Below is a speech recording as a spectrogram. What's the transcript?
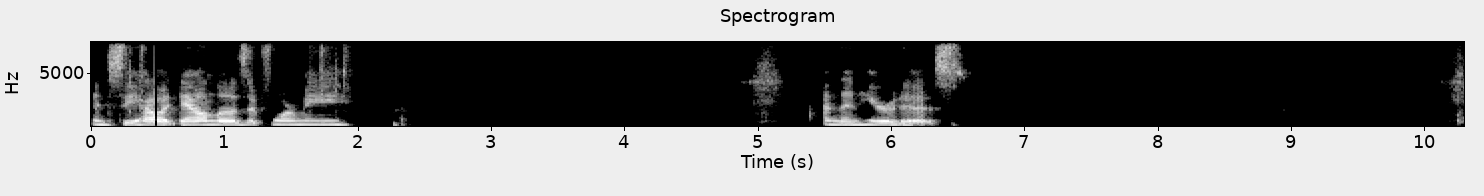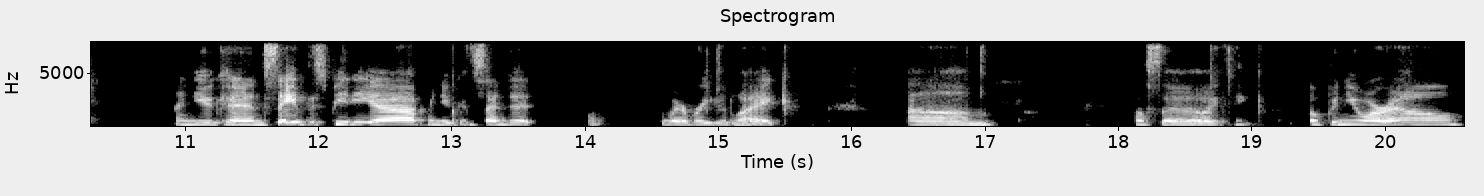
and see how it downloads it for me. And then here it is. And you can save this PDF and you can send it wherever you'd like. Um, also, I think open URL.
